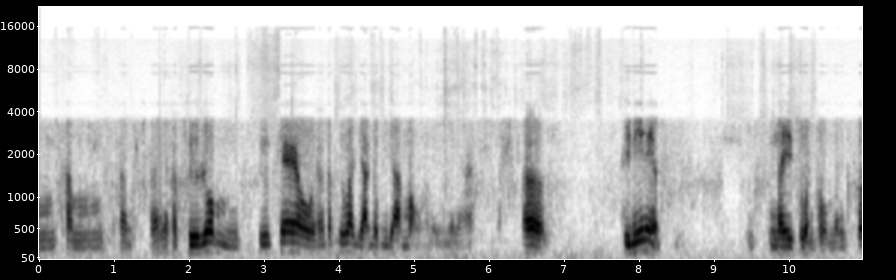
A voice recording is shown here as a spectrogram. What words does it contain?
ำทำเอ่ออะไรนะครับ ซื้อร่มซื้อแก้วนะครับหรือว่ายาดมยาหม่องอะไรอย่างเงี้ยนะฮะเออทีนี้เนี่ย ในส่วนผมมันก็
